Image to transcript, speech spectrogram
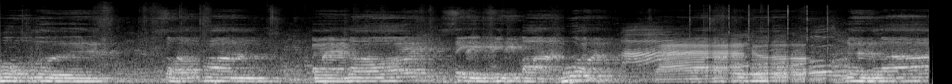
หกหมื่นสองพันแปดร้อยสี่สิบบาททวนสาธุหนึ่งล้าน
